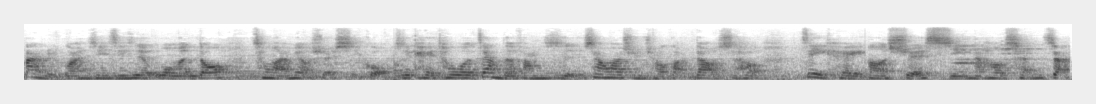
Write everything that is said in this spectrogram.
伴侣关系，其实我们都从来没有学习过。只是可以透过这样的方式向外寻求管道的时候，自己可以呃学习，然后成长。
